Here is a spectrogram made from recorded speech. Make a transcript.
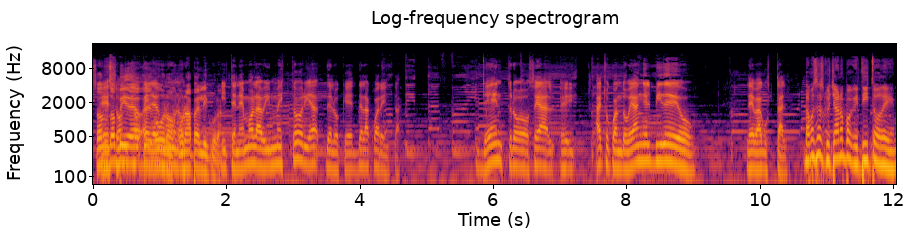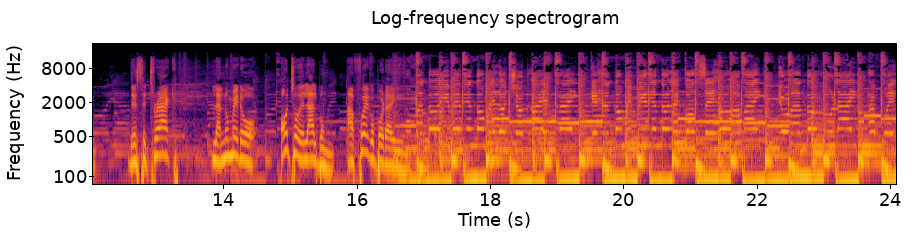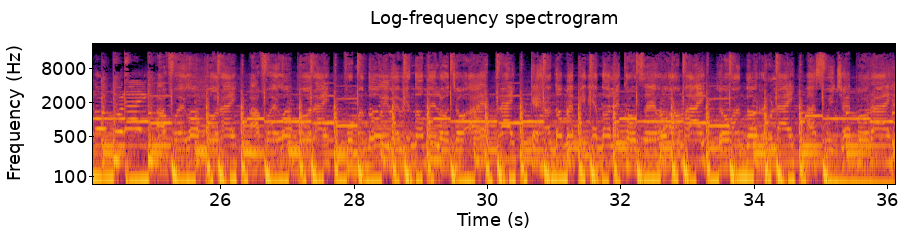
Son Eh, dos videos en videos uno, uno. una película. Y tenemos la misma historia de lo que es de la 40. Dentro, o sea, eh, Hacho, cuando vean el video, le va a gustar. Vamos a escuchar un poquitito de, de este track, la número 8 del álbum. A fuego por ahí. A fuego por ahí Fumando y bebiéndome los shots a strike Quejándome, pidiéndole consejo a Mike Yo ando rulay, a switch por ahí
